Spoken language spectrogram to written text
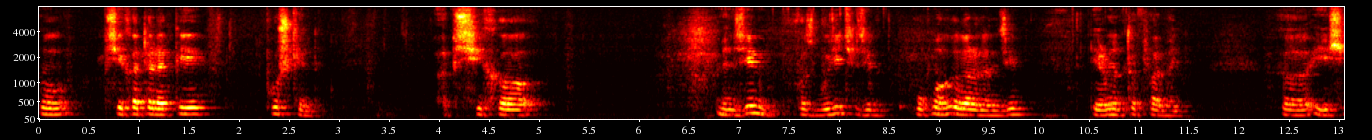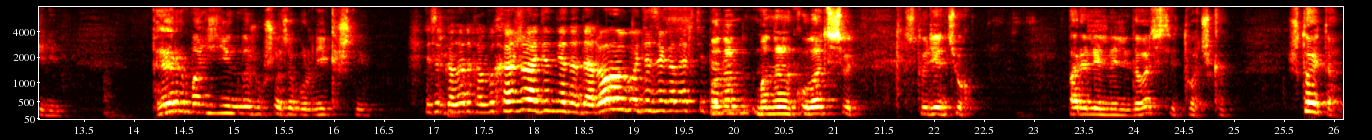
ну, психотерапия, Пушкин, а психо... мензим возбудитель зим укмалардан зим Лермонтов память Есенин. Пер манжинеңді жукшаса бурны икішті. Если говорю, выхожу один я на дорогу, где загалашти. Манан манан кулачивать студент чух параллельно ледовательстве точка. Что это?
